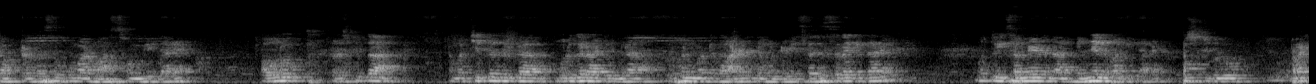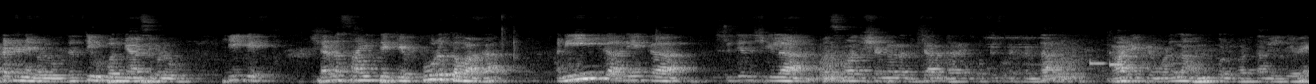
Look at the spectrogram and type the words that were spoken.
ಡಾಕ್ಟರ್ ಬಸವಕುಮಾರ್ ಮಹಾಸ್ವಾಮಿ ಇದ್ದಾರೆ. ಅವರು ಪ್ರಸ್ತುತ ನಮ್ಮ ಚಿತ್ರದುರ್ಗ ಮುರುಘರಾಜೇಂದ್ರ ಬೃಹನ್ಮಠದ ಆಡಳಿತ ಮಂಡಳಿ ಸದಸ್ಯರಾಗಿದ್ದಾರೆ ಮತ್ತು ಈ ಸಮ್ಮೇಳನದ ಬೆನ್ನೆಲುಬಾಗಿದ್ದಾರೆ. ಪೋಸ್ಟ್ಗಳು, ಪ್ರಕಟಣೆಗಳು, ದತ್ತಿ ಉಪನ್ಯಾಸಗಳು ಹೀಗೆ ಶರಣ ಸಾಹಿತ್ಯಕ್ಕೆ ಪೂರಕವಾದ ಅನೇಕ ಅನೇಕ ಸೃಜನಶೀಲ ಬಸವಾದಿ ಶರಣರ ವಿಚಾರಧಾರೆ ರೂಪಿಸ್ತಕ್ಕಂಥ ಕಾರ್ಯಕ್ರಮಗಳನ್ನು ಹಮ್ಮಿಕೊಂಡು ಬರ್ತಾ ಇದ್ದೇವೆ.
